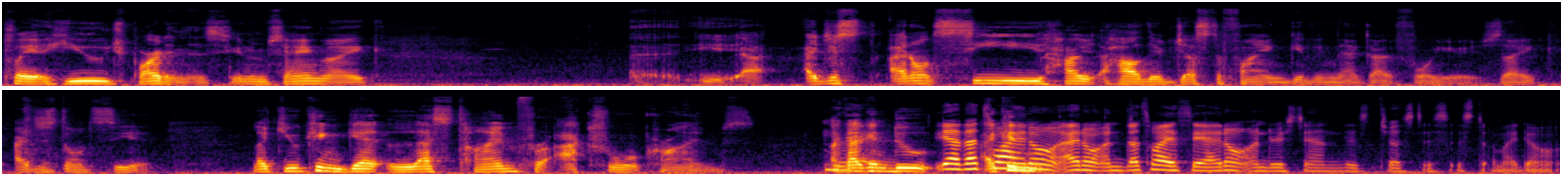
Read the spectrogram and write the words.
play a huge part in this. You know what I'm saying? Like, uh, yeah, I just I don't see how how they're justifying giving that guy four years. Like, I just don't see it. Like you can get less time for actual crimes. Like right. I can do. Yeah, that's I why can, I don't. I don't. That's why I say I don't understand this justice system. I don't.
